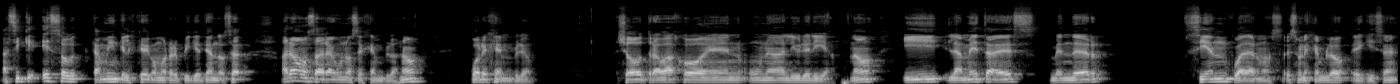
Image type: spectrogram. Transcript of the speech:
Así que eso también que les quede como repiqueteando. O sea, ahora vamos a dar algunos ejemplos, ¿no? Por ejemplo, yo trabajo en una librería, ¿no? Y la meta es vender 100 cuadernos. Es un ejemplo X, ¿eh?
